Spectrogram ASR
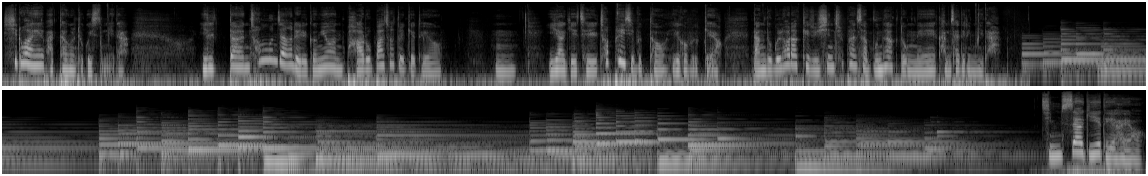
실화에 바탕을 두고 있습니다. 일단 첫 문장을 읽으면 바로 빠져들게 돼요. 음, 이야기의 제일 첫 페이지부터 읽어볼게요. 낭독을 허락해주신 출판사 문학동네에 감사드립니다. 짐 싸기에 대하여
